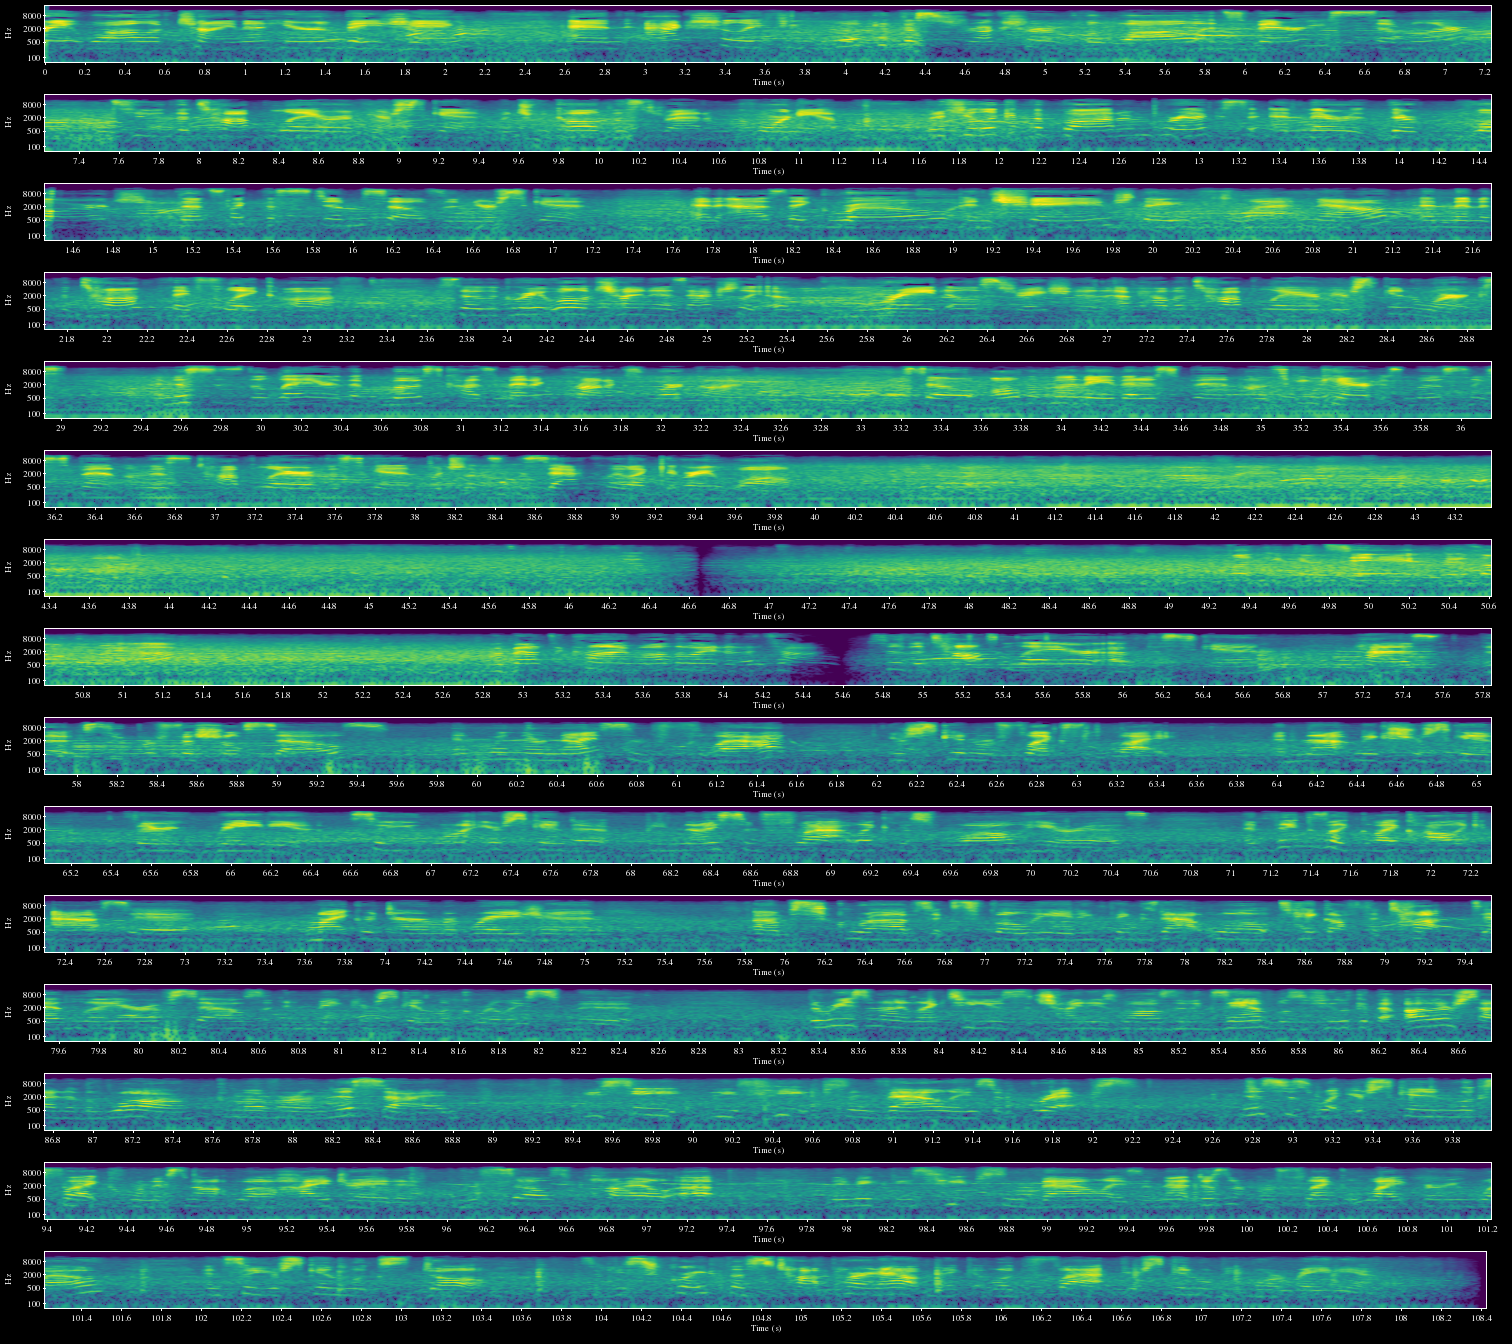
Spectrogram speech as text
Great Wall of China here in Beijing. And actually, if you look at the structure of the wall, it's very similar to the top layer of your skin, which we call the stratum corneum. But if you look at the bottom bricks, and they're they're large, that's like the stem cells in your skin. And as they grow and change, they flatten out, and then at the top, they flake off. So the Great Wall of China is actually a great illustration of how the top layer of your skin works. And this is layer that most cosmetic products work on. So all the money that is spent on skincare is mostly spent on this top layer of the skin, which looks exactly like the Great Wall. Look, you can see it all the way up. I'm about to climb all the way to the top. So the top layer of the skin has the superficial cells, and when they're nice and flat, your skin reflects light, and that makes your skin very radiant. So you want your skin to be nice and flat like this wall here is. And things like glycolic acid, microdermabrasion, um, scrubs, exfoliating things, that will take off the top dead layer of cells and make your skin look really smooth. The reason I like to use the Chinese wall as an example is if you look at the other side of the wall, come over on this side, you see these heaps and valleys of bricks. This is what your skin looks like when it's not well hydrated. The cells pile up. They make these heaps and valleys, and that doesn't reflect light very well, and so your skin looks dull. So if you scrape this top part out and make it look flat, your skin will be more radiant.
